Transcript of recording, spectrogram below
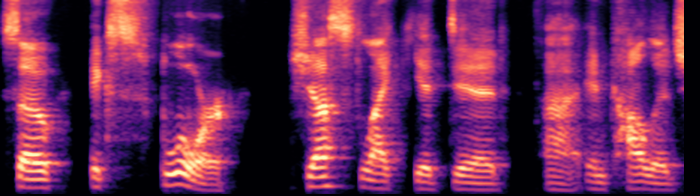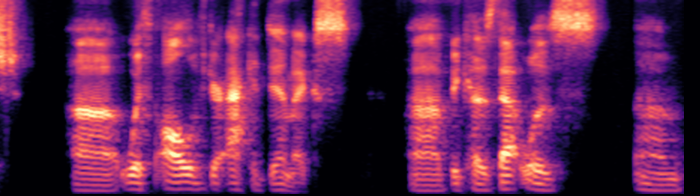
So explore just like you did uh, in college uh, with all of your academics, uh, because that was, um,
